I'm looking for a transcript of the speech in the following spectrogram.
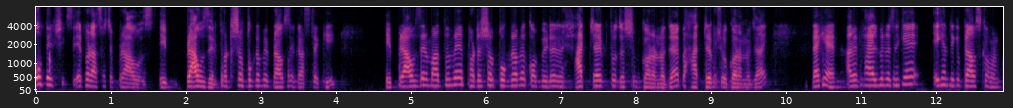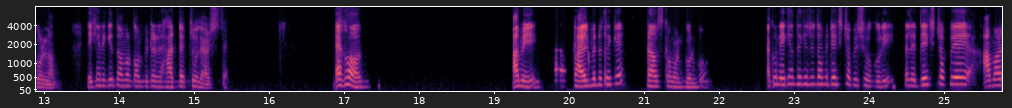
ওপেন শিখছি এরপর আছে হচ্ছে ব্রাউজ এই ব্রাউজের ফটোশপ প্রোগ্রামে ব্রাউজের কাজটা কি? এই ব্রাউজের মাধ্যমে ফটোশপ প্রোগ্রামে কম্পিউটারের হার্ড ড্রাইভ প্রদর্শন করানো যায় বা হার্ড ড্রাইভ শো করানো যায়। দেখেন, আমি ফাইল মেনু থেকে এখান থেকে ব্রাউজ কমান্ড করলাম। এখানে কিন্তু আমার কম্পিউটারের হার্ড ড্রাইভ চলে আসছে। এখন আমি ফাইল মেনু থেকে ব্রাউজ কমান্ড করব। এখন এখান থেকে যদি আমি ডেস্কটপে শো করি, তাহলে ডেস্কটপে আমার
